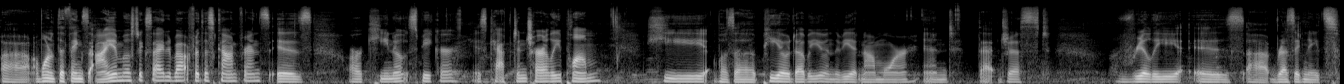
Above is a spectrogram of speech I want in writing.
Uh, one of the things I am most excited about for this conference is our keynote speaker is Captain Charlie Plumb. He was a POW in the Vietnam War, and that just really is uh, resonates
